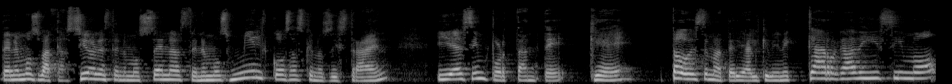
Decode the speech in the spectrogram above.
Tenemos vacaciones, tenemos cenas, tenemos mil cosas que nos distraen y es importante que todo este material que viene cargadísimo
